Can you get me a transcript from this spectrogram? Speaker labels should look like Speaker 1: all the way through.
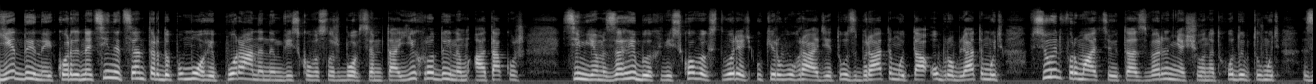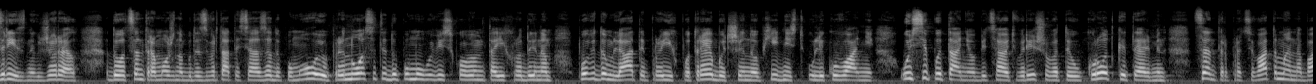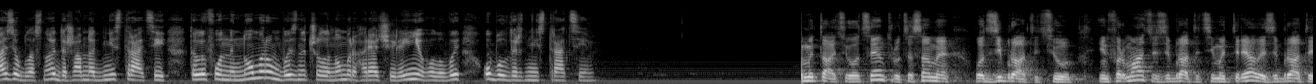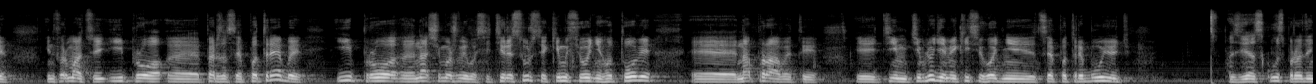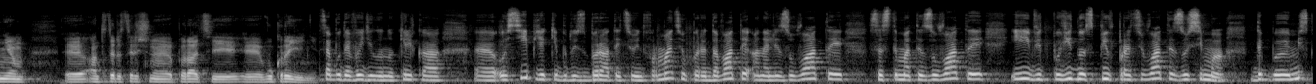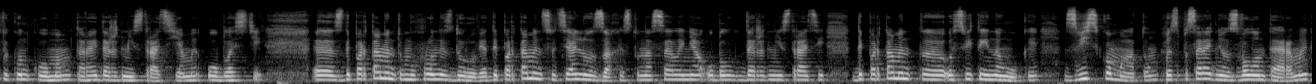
Speaker 1: Єдиний координаційний центр допомоги пораненим військовослужбовцям та їх родинам, а також сім'ям загиблих військових створять у Кіровограді. Тут збиратимуть та оброблятимуть всю інформацію та звернення, що надходитимуть з різних джерел. До центра можна буде звертатися за допомогою, приносити допомогу військовим та їх родинам, повідомляти про їх потреби чи необхідність у лікуванні. Усі питання обіцяють вирішувати у короткий термін. Центр працюватиме на базі обласної державної адміністрації. Телефонним номером визначили номер гарячої лінії голови облдержадміністрації.
Speaker 2: Мета цього центру це саме от зібрати цю інформацію, зібрати ці матеріали, зібрати інформацію і про е, перш за все потреби, і про е, наші можливості, ті ресурси, які ми сьогодні готові е, направити тим, тим людям, які сьогодні це потребують у зв'язку з проведенням е, антитерористичної операції е, в Україні.
Speaker 3: Це буде виділено кілька е, осіб, які будуть збирати цю інформацію, передавати, аналізувати, систематизувати і відповідно співпрацювати з усіма міськвиконкомом та райдержадміністраціями області, з департаментом охорони здоров'я, департамент соціального захисту населення облдержадміністрації, департамент освіти і науки, з військоматом, безпосередньо з волонтерами.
